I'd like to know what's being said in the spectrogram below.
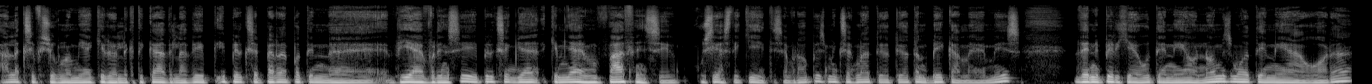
άλλαξε φυσιογνωμία κυριολεκτικά, δηλαδή υπήρξε πέρα από την ε, διεύρυνση, υπήρξε και μια εμβάθυνση ουσιαστική της Ευρώπης. Μην ξεχνάτε ότι όταν μπήκαμε εμείς δεν υπήρχε ούτε ενιαίο νόμισμα, ούτε ενιαία αγορά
